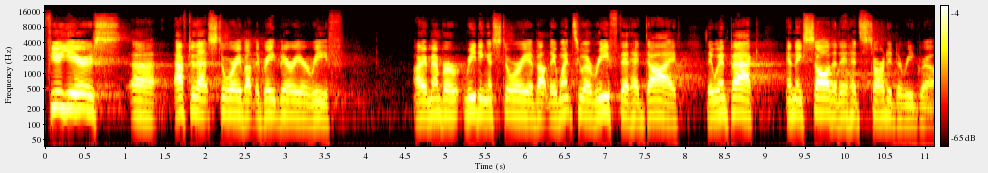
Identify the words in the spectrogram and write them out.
A few years uh, after that story about the Great Barrier Reef, I remember reading a story about they went to a reef that had died. They went back and they saw that it had started to regrow.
